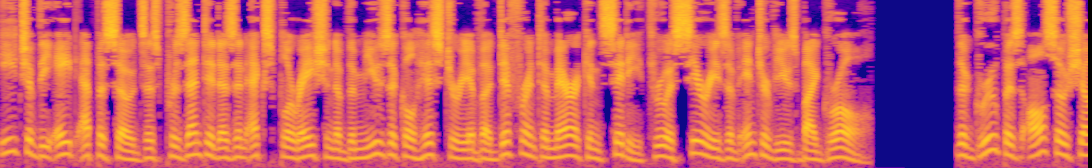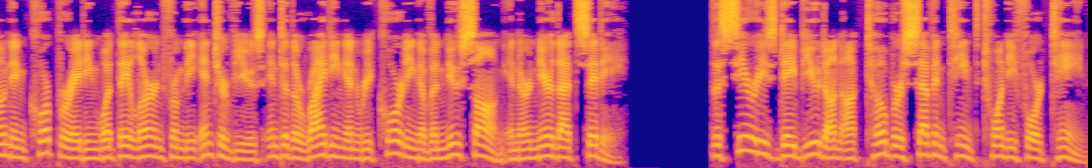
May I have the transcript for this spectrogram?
Each of the eight episodes is presented as an exploration of the musical history of a different American city through a series of interviews by Grohl. The group is also shown incorporating what they learned from the interviews into the writing and recording of a new song in or near that city. The series debuted on October 17, 2014.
